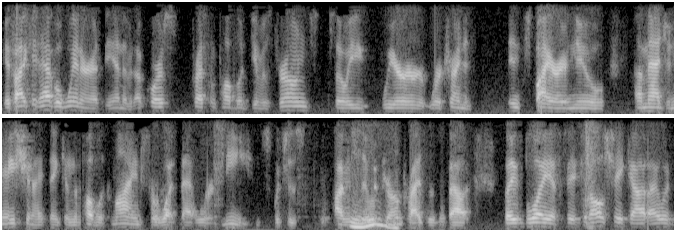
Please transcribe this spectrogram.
If I could have a winner at the end of it, of course, press and public give us drones, so we we're we're trying to inspire a new imagination, I think, in the public mind for what that word means, which is obviously what Mhm. drone prize is about. But boy, if it could all shake out, I would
